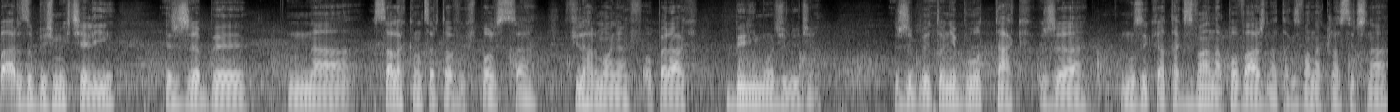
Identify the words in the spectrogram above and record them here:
bardzo byśmy chcieli, żeby na salach koncertowych w Polsce, w filharmoniach, w operach byli młodzi ludzie. Żeby to nie było tak, że muzyka tak zwana poważna, tak zwana klasyczna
